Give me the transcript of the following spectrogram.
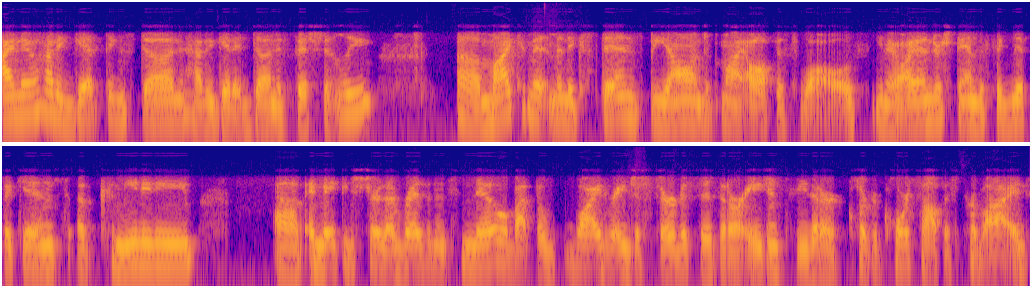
I know how to get things done and how to get it done efficiently uh, my commitment extends beyond my office walls. You know, I understand the significance of community uh, and making sure that residents know about the wide range of services that our agency, that our clerk of court's office provides.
